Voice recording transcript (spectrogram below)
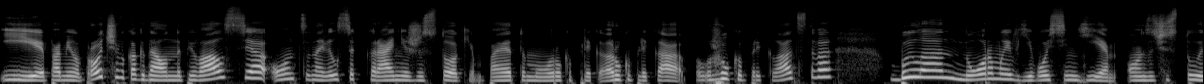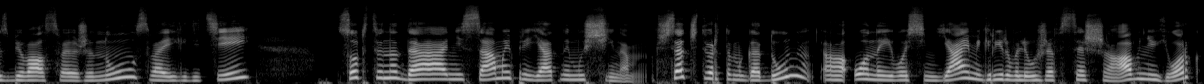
И, помимо прочего, когда он напивался, он становился крайне жестоким, поэтому рукоплека... Рукоплека... рукоприкладство было нормой в его семье. Он зачастую избивал свою жену, своих детей. Собственно, да, не самый приятный мужчина. В 1964 году а, он и его семья эмигрировали уже в США, в Нью-Йорк,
